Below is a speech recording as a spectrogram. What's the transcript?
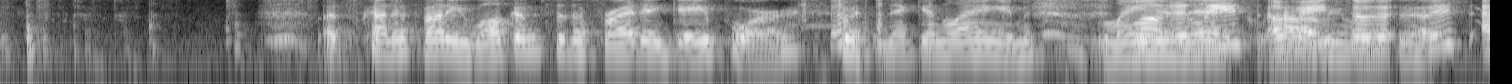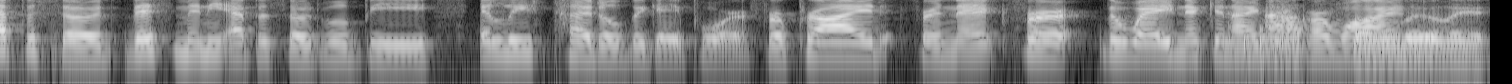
That's kind of funny. Welcome to the Friday Gay Pour with Nick and Layne. Layne well, and at Nick. least okay. So th- this episode, this mini episode, will be at least titled "The Gay Pour" for Pride, for Nick, for the way Nick and I drink our wine. Absolutely.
